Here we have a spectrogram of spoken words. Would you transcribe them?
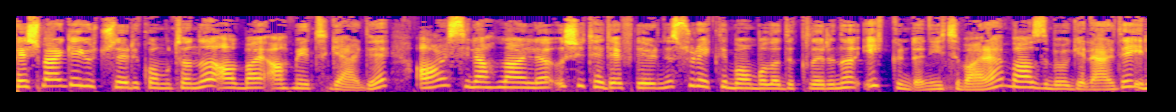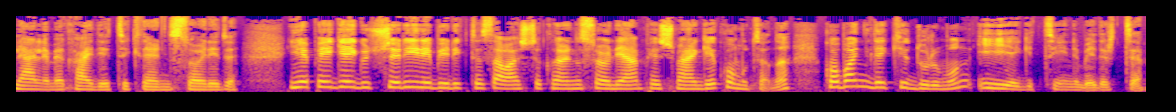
Peşmerge güçleri komutanı Albay Ahmet Gerdi, ağır silahlarla IŞİD hedeflerini sürekli bombaladıklarını ilk günden itibaren bazı bölgelerde ilerleme kaydettiklerini söyledi. YPG güçleriyle birlikte savaştıklarını söyleyen Peşmerge komutanı Kobani'deki durumun iyiye gittiğini belirtti.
